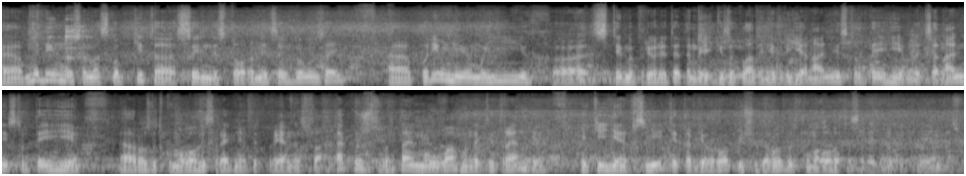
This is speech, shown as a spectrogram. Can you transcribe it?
Е, Ми дивимося на слабкі та сильні сторони цих галузей, е, порівнюємо їх е, з тими пріоритетами, які закладені в регіональній стратегії, в національній стратегії розвитку малого і середнього підприємництва. А також звертаємо увагу на ті тренди, які є в світі та в Європі щодо розвитку малого та середнього підприємництва.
